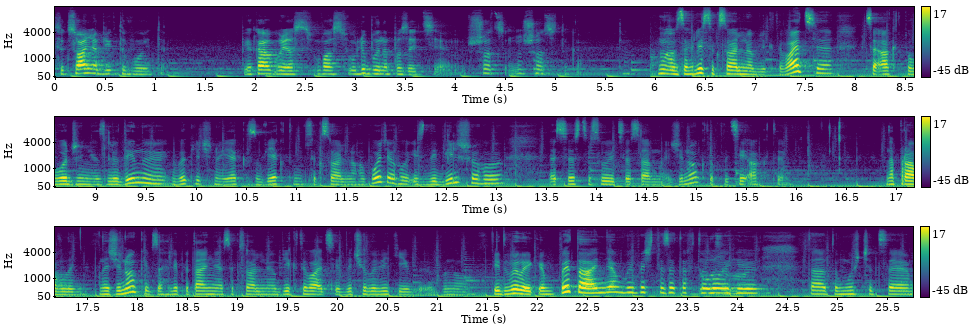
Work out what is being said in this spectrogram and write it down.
сексуально об'єктивуєте? Яка у вас, у вас улюблена позиція? Що це? Ну що це таке? Ну, а взагалі сексуальна об'єктивація це акт поводження з людиною виключно як з об'єктом сексуального потягу, і здебільшого це стосується саме жінок, тобто ці акти направлені на жінок, і взагалі питання сексуальної об'єктивації до чоловіків воно під великим питанням, вибачте за тавтологію. Та тому що це м,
